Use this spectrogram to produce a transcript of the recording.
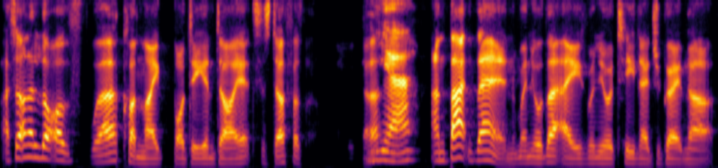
I've done a lot of work on like body and diets and stuff. Yeah. yeah, And back then, when you're that age, when you're a teenager growing up,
